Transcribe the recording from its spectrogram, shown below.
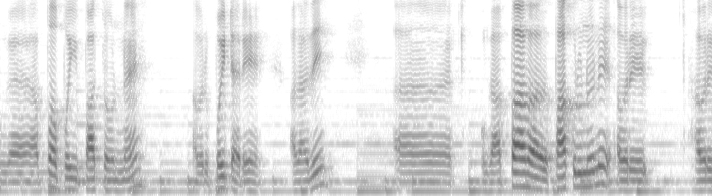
உங்கள் அப்பா போய் பார்த்தோன்னே அவர் போயிட்டாரு. அதாவது உங்கள் அப்பாவை பார்க்கணுன்னு அவர் அவர்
